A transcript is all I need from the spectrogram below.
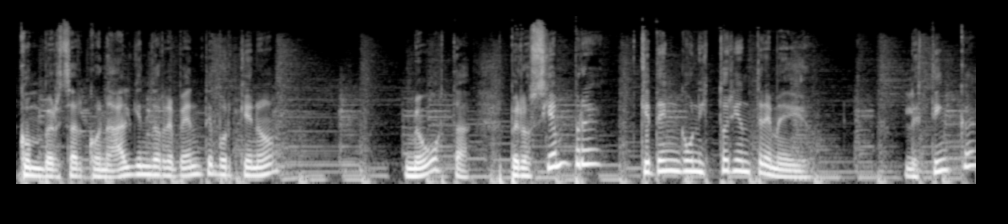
conversar con alguien de repente, ¿por qué no? Me gusta, pero siempre que tenga una historia entre medio. ¿Les tinca?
